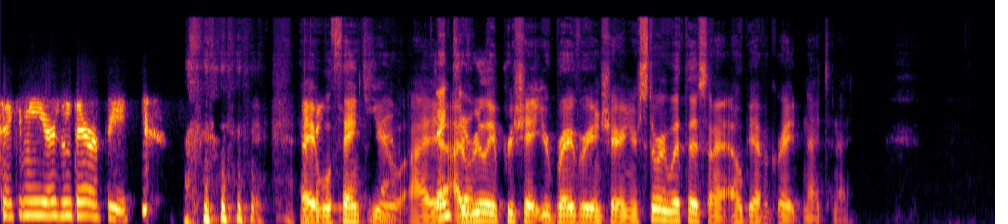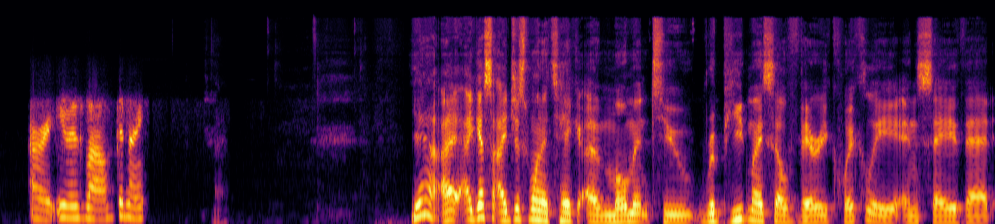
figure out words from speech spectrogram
taken me years in therapy. hey, thank well, thank Yeah. you. I uh, Thank I you. really appreciate your bravery and sharing your story with us, and I I hope you have a great night tonight. All right, you as well. Good night. Yeah, I, I guess I just want to take a moment to repeat myself very quickly and say that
